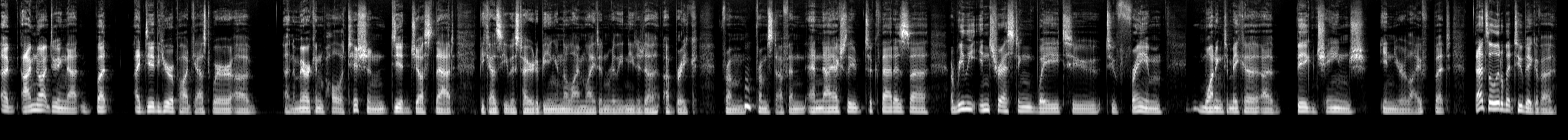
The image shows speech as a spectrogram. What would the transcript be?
I, I'm not doing that. But I did hear a podcast where uh, an American politician did just that because he was tired of being in the limelight and really needed a, a break from hmm. from stuff. And and I actually took that as a, a really interesting way to to frame wanting to make a, a big change in your life, but that's a little bit too big of a,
